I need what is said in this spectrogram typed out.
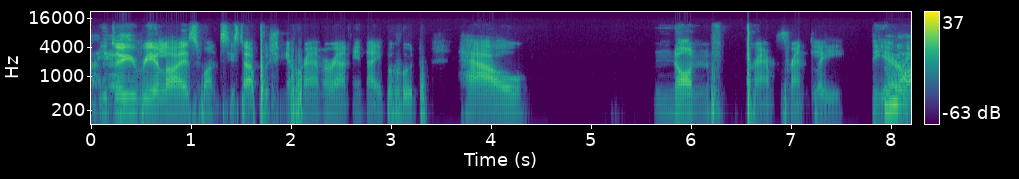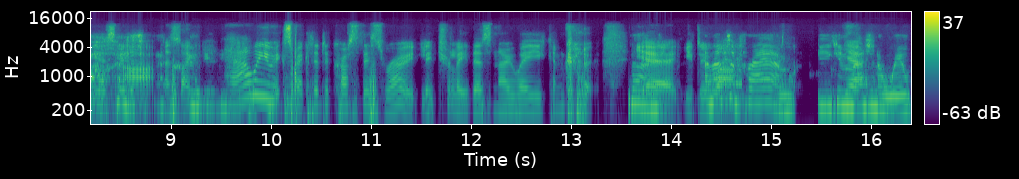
I you guess. do realize once you start pushing a pram around your neighborhood how non pram friendly the No, areas are. It's like, how are you expected to cross this road? Literally, there's no way you can. Go. No. Yeah, you do. And that's a pram. You can yeah. imagine a wheel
